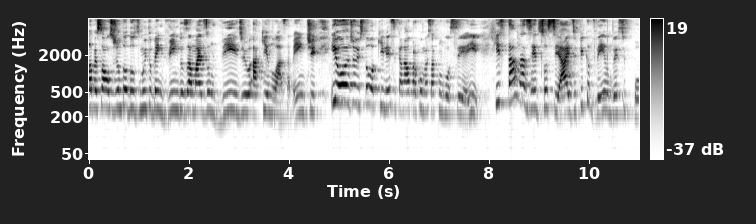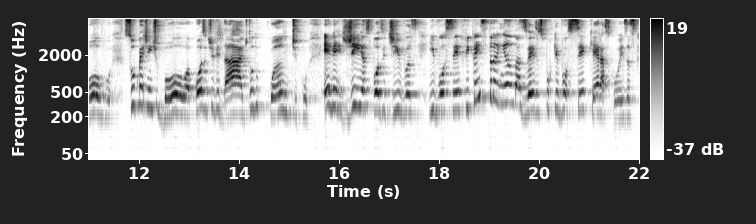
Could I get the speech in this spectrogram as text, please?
Olá pessoal, sejam todos muito bem-vindos a mais um vídeo aqui no Astamente. E hoje eu estou aqui nesse canal para conversar com você aí que está nas redes sociais e fica vendo esse povo, super gente boa, positividade, tudo quântico, energias positivas e você fica estranhando às vezes porque você quer as coisas,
